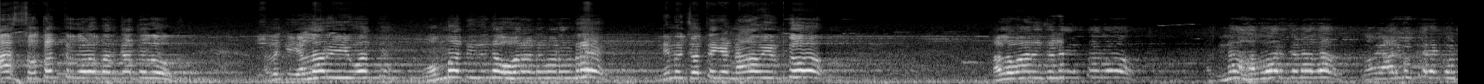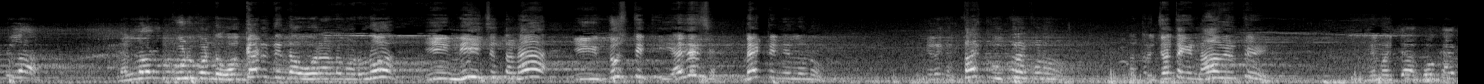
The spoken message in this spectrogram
ಆ ಸ್ವತಂತ್ರದೊಳಗೆ ಬದುಕತ್ತದು. ಅದಕ್ಕೆ ಎಲ್ಲರೂ ಇವತ್ತು ಒಮ್ಮತದಿಂದ ಹೋರಾಟ ಮಾಡೋಣ್ರಿ. ನಿಮ್ಮ ಜೊತೆಗೆ ನಾವು ಇರ್ತು ಹಲವಾರು ಜನ ಇರ್ತಾರೋ. ಇನ್ನ ಹಲವಾರು ಜನ ಅದ ನಾವು ಯಾರಿಗೂ ಕರೆ ಕೊಟ್ಟಿಲ್ಲ. ಎಲ್ಲರೂ ಕೂಡಿಕೊಂಡು ಒಗ್ಗಟ್ಟದಿಂದ ಹೋರಾಟ ಮಾಡೋನು. ಈ ನೀಚತನ, ಈ ದುಸ್ಥಿತಿ ಎದುರಿಸಿ ಮೆಟ್ಟಿ ನಿಲ್ಲನು. ಇದಕ್ಕೆ ತಕ್ಕ ಉತ್ತರ ಕೊಡೋನು. ಅದ್ರ ಜೊತೆಗೆ ನಾವಿರ್ತೀವಿ. ನಿಮ್ಮ ಗೋಕಾಕ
